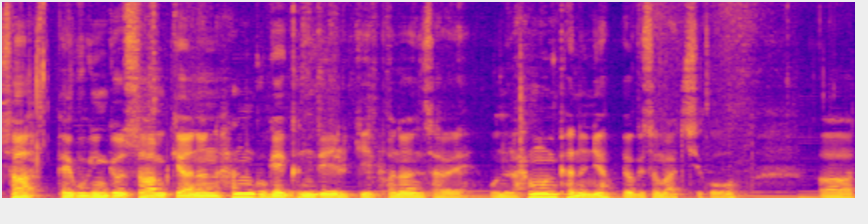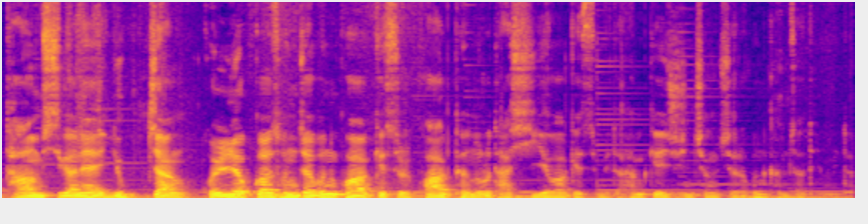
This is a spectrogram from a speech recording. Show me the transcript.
자, 배국인 교수와 함께하는 한국의 근대 읽기 번안사회 오늘 학문편은요 여기서 마치고 어, 다음 시간에 6장 권력과 손잡은 과학기술 과학편으로 다시 이어가겠습니다. 함께해 주신 청취자 여러분 감사드립니다.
